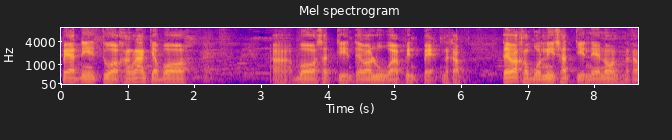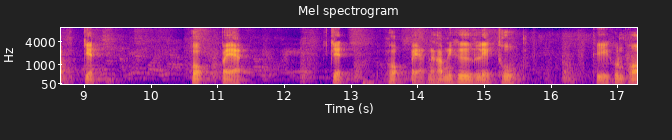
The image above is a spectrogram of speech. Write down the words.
แปดนี่ตัวข้างล่างจะบออ่าบอชัดเจนแต่ว่ารู้ว่าเป็นแปดนะครับ แต่ว่าข้างบนนี่ชัดเจนแน่นอนนะครับเจ็ดหกแปดเจ็ดหกแปดนะครับ นี่คือเลขถูกที่คุณพ่อ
